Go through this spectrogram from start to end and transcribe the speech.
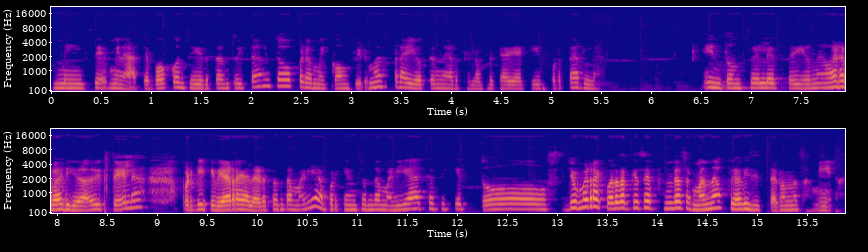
me dice, mira, te puedo conseguir tanto y tanto, pero me confirmas para yo tenértelo, porque había que importarla. Entonces le pedí una barbaridad de tela porque quería regalar a Santa María, porque en Santa María casi que todos... Yo me recuerdo que ese fin de semana fui a visitar a unas amigas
